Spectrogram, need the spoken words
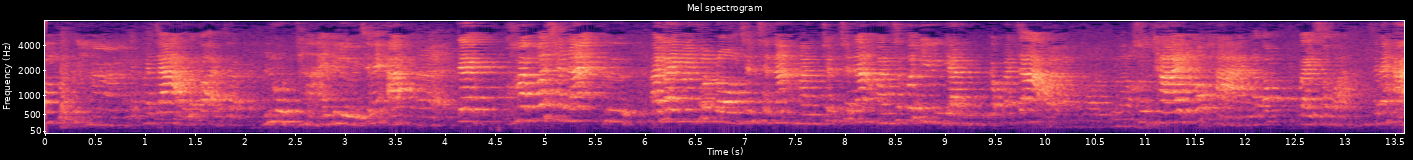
นี่คือห่างจากพระเจ้าแล้วก็อาจจะหลุดหายไปเลยใช่ไหมคะแต่ ยืนยันกับพระเจ้า สุดท้ายเราก็ผ่านแล้วก็ไปสวรรค์ใช่ไหมคะ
